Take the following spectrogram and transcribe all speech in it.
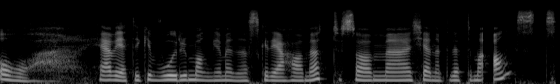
Åh, jeg vet ikke hvor mange mennesker jeg har møtt som uh, kjenner til dette med angst.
